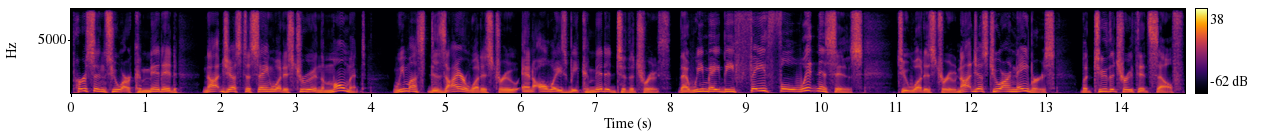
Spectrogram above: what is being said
persons who are committed not just to saying what is true in the moment. We must desire what is true and always be committed to the truth, that we may be faithful witnesses to what is true, not just to our neighbors, but to the truth itself.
